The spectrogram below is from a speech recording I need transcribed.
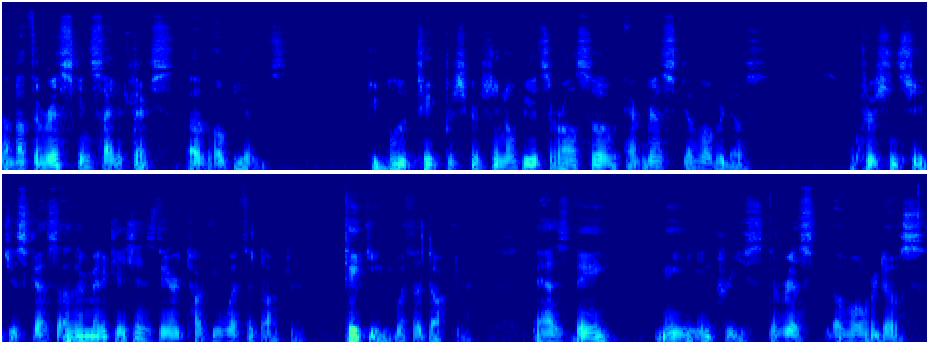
about the risk and side effects of opioids. People who take prescription opiates are also at risk of overdose. A person should discuss other medications they are talking with a doctor, taking with a doctor, as they may increase the risk of overdose.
